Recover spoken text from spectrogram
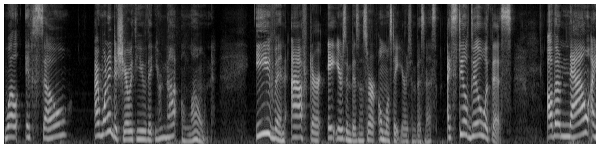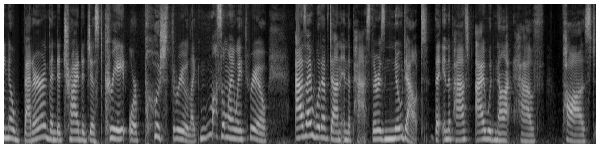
Well, if so, I wanted to share with you that you're not alone even after eight years in business or almost eight years in business, I still deal with this. Although now I know better than to try to just create or push through, like muscle my way through, as I would have done in the past. There is no doubt that in the past I would not have paused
